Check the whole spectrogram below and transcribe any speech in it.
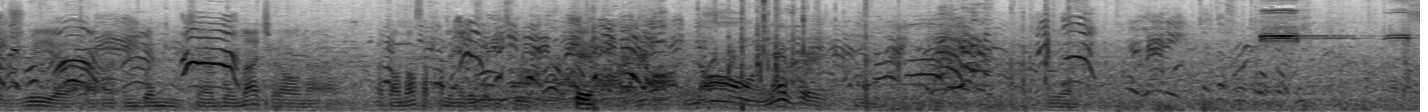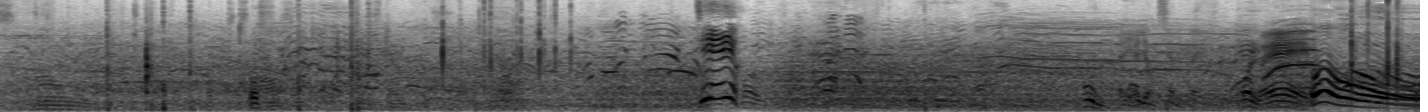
pour jouer euh, un, une bonne, tu sais, un bon match. Alors on a, on a tendance à prendre des mauvaises habitudes. Ok. No, never. Et, euh, Ouf. Tire! Boum. Ouais! Oh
